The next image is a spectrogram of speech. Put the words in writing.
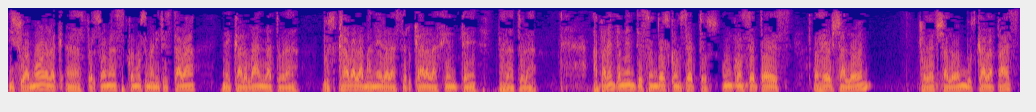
y su amor a, las personas, cómo se manifestaba, Mekarban la Torah. Buscaba la manera de acercar a la gente a la Torah. Aparentemente son dos conceptos. Un concepto es Ohev Shalom, Ohev Shalom, buscar la paz.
